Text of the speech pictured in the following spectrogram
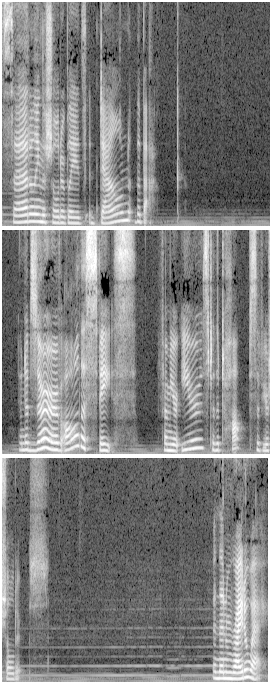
Settling the shoulder blades down the back and observe all the space from your ears to the tops of your shoulders. And then right away,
